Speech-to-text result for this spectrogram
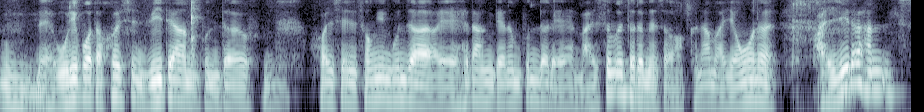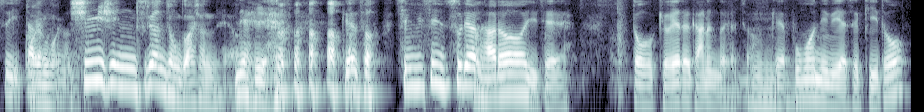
음. 네, 우리보다 훨씬 위대한 분들, 훨씬 성인군자에 해당되는 분들의 말씀을 들으면서 그나마 영혼을 관리를 할수 거의 있다고 뭐 생각합니다. 심신 수련 정도 하셨네요. 네, 예. 그래서 심신 수련하러 이제 또 교회를 가는 거였죠. 음. 그 부모님 위해서 기도,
